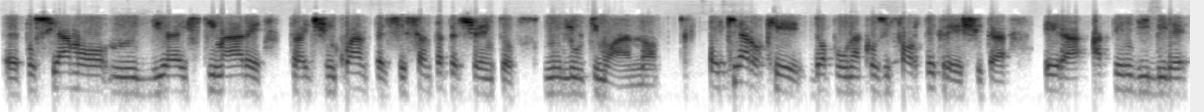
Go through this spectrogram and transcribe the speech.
Eh, possiamo mh, direi stimare tra il 50 e il 60% nell'ultimo anno. È chiaro che dopo una così forte crescita era attendibile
